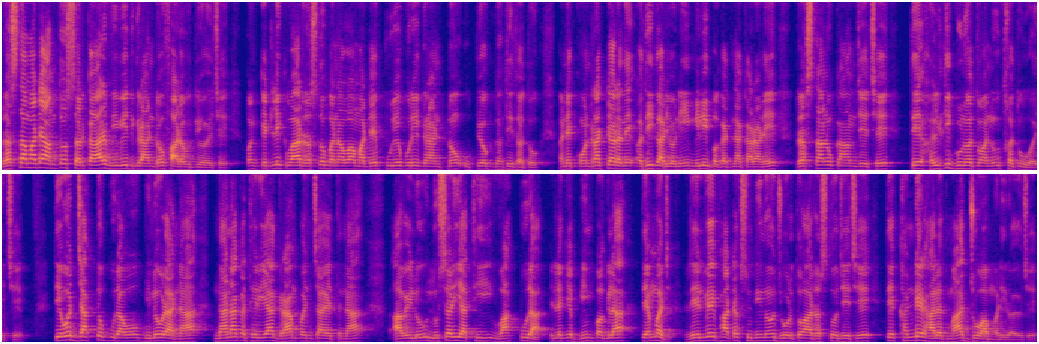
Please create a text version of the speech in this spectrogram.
રસ્તા માટે આમ તો સરકાર વિવિધ ગ્રાન્ટો ફાળવતી હોય છે, પણ કેટલીક વાર રસ્તો બનાવવા માટે પૂરેપૂરી ગ્રાન્ટનો ઉપયોગ નથી થતો અને કોન્ટ્રાક્ટર અને અધિકારીઓની મિલીભગતના કારણે રસ્તાનું કામ જે છે તે હલકી ગુણવત્તાનું થતું હોય છે. તેવો જ જાગતો પુરાવો ભિલોડાના નાના કથેરિયા ગ્રામ પંચાયતના આવેલું લુસડિયાથી વાઘપુરા એટલે કે ભીમપગલા તેમજ રેલવે ફાટક સુધીનો જોડતો આ રસ્તો જે છે તે ખંડેર હાલતમાં જોવા મળી રહ્યો છે.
